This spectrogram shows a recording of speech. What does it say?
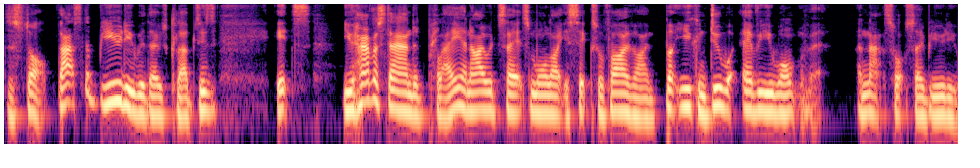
to stop. That's the beauty with those clubs is it's you have a standard play, and I would say it's more like your six or five iron, but you can do whatever you want with it, and that's what's so beauty.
